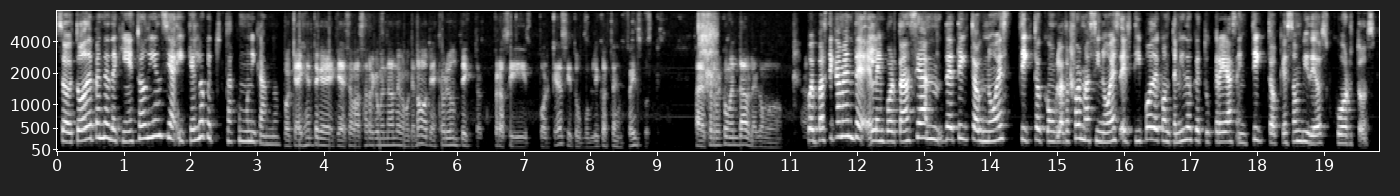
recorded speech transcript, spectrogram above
So, todo depende de quién es tu audiencia y qué es lo que tú estás comunicando. Porque hay gente que, que se va a estar recomendando como que no, tienes que abrir un TikTok. Pero si, ¿por qué? Si tu público está en Facebook. Es recomendable como... Pues básicamente la importancia de TikTok no es TikTok como plataforma, sino es el tipo de contenido que tú creas en TikTok, que son videos cortos.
